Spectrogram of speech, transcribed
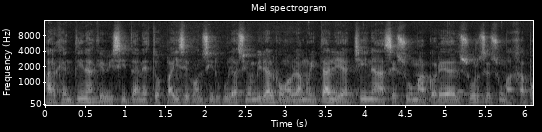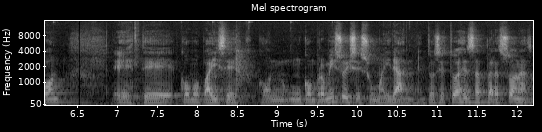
argentinas que visitan estos países con circulación viral, como hablamos Italia, China, se suma Corea del Sur, se suma Japón, este, como países con un compromiso y se suma Irán. Entonces todas esas personas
